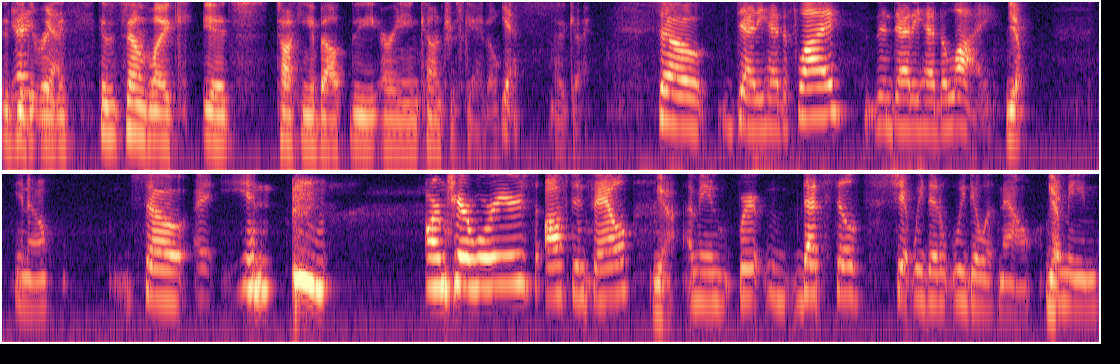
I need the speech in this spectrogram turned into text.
di- a dig uh, Reagan Yes. because it sounds like it's talking about the Iranian Contra scandal. Yes. Okay. So Daddy had to fly, then Daddy had to lie. Yep. You know. So in armchair warriors often fail. Yeah. I mean, we're that's still shit we did we deal with now. I mean,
